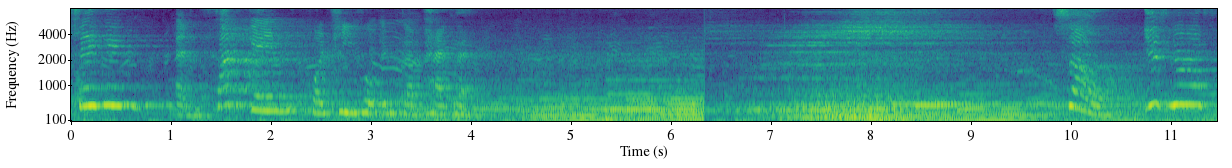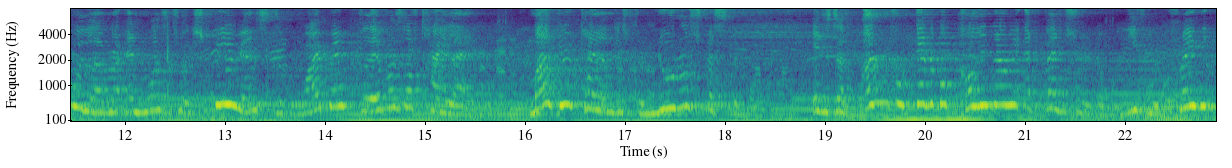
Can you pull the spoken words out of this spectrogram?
singing, and fun games for people in Kampanga. For Noodles Festival. It is an unforgettable culinary adventure that will leave you craving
